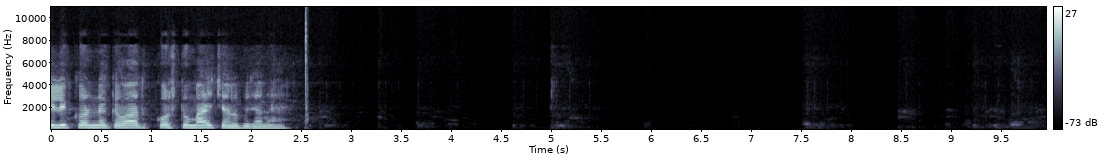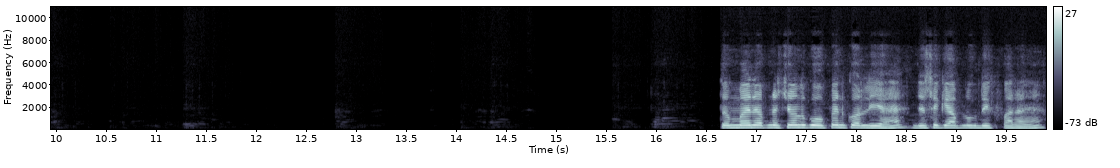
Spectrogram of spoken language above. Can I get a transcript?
क्लिक करने के बाद कस्टमाइज चैनल पर जाना है। तो मैंने अपने चैनल को ओपन कर लिया है, जैसे कि आप लोग देख पा रहे हैं।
